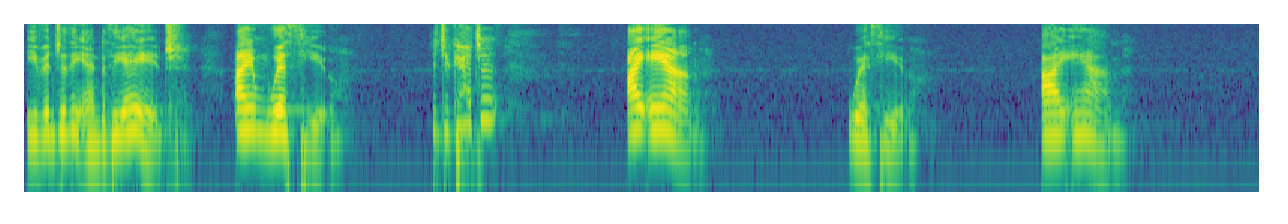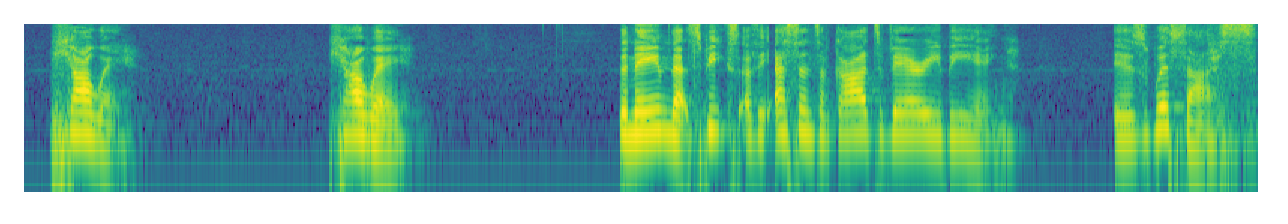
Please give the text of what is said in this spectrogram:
even to the end of the age. I am with you. Did you catch it? I am with you. I am. Yahweh. Yahweh. The name that speaks of the essence of God's very being is with us.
